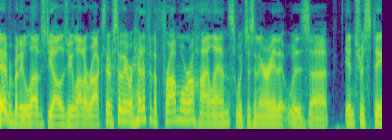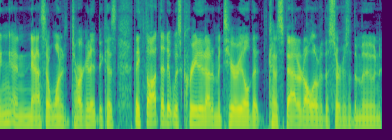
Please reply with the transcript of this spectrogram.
Everybody loves geology. A lot of rocks there. So they were headed for the Fra Mauro Highlands, which is an area that was uh, interesting, and NASA wanted to target it because they thought that it was created out of material that kind of spattered all over the surface of the moon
